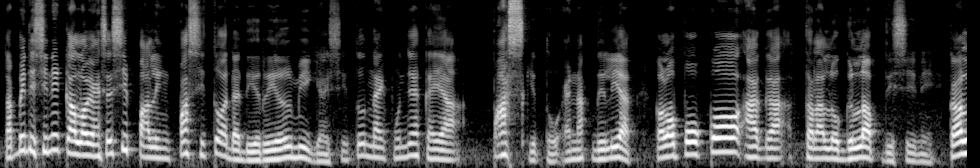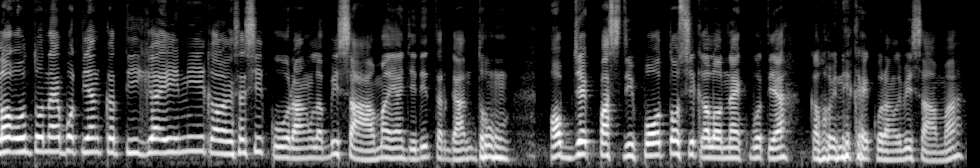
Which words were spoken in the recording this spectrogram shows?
Tapi di sini kalau yang saya sih paling pas itu ada di Realme guys. Itu night mode-nya kayak pas gitu, enak dilihat. Kalau Poco agak terlalu gelap di sini. Kalau untuk Nebot yang ketiga ini kalau yang saya sih kurang lebih sama ya. Jadi tergantung objek pas di foto sih kalau naik boot ya. Kalau ini kayak kurang lebih sama.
